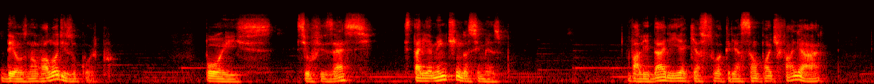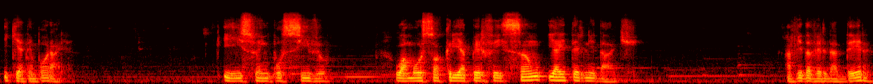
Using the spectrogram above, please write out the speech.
Deus não valoriza o corpo, pois, se o fizesse, estaria mentindo a si mesmo. Validaria que a sua criação pode falhar e que é temporária. E isso é impossível. O amor só cria a perfeição e a eternidade. A vida verdadeira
